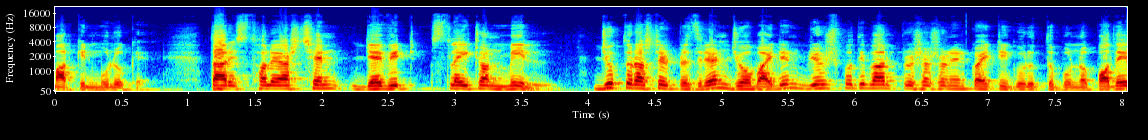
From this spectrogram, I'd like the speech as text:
মার্কিন মুলুকে। তার স্থলে আসছেন ডেভিড স্লেইটন মিল। যুক্তরাষ্ট্রের প্রেসিডেন্ট জো বাইডেন বৃহস্পতিবার প্রশাসনের কয়েকটি গুরুত্বপূর্ণ পদে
